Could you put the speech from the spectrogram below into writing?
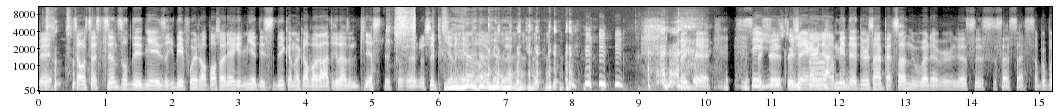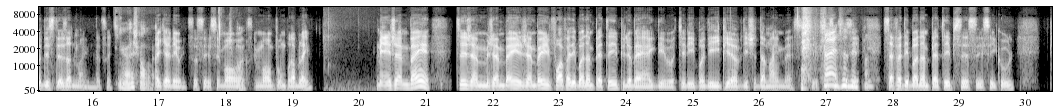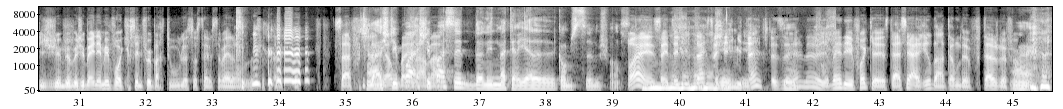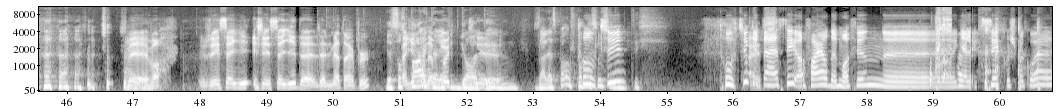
Mais sais, on s'ostine sur des niaiseries, des fois, genre, on passe une heure et demie à décider comment on va rentrer dans une pièce, là, pour euh, je sais plus quelle raison. que. Fait que, fait que, gérer une armée de 200 personnes ou whatever, là, c'est- ça, ça, ça, on peut pas décider ça de même, là. Ouais, je comprends. Ok, anyway, ça c'est c'est mon, c'est mon, mon problème. Mais j'aime bien, tu sais, j'aime j'aime bien, j'aime bien, il faut faire des bonhommes pétés, puis là, ben, avec des, tu sais, des body pieuvres, des shit de même, ben, c'est- c'est- ça, Ouais, fait ça, c'est des, fun. ça fait des bonhommes pétés, puis c'est- c'est c'est cool. Puis j'ai j'ai bien aimé pouvoir crisser le feu partout, là, ça c'était c'était bien drôle. là. Ça, a foutu la Ah, je merde t'ai ben pas, en je t'ai pas assez donné de matériel combustible, je pense. Ouais, ça a été limitant, ça a été limitant, je te dirais. Là. Il y a bien des fois que c'était assez aride en termes de foutage de feu. Ouais. Mais bon, j'ai essayé, j'ai essayé de, de le mettre un peu. Il y a sur Malgré Terre qu'on a pas pu te gâter. euh. Dans l'espace, je sûr que c'est Trouves-tu? que t'as assez offert de muffins euh, galactiques ou je sais pas quoi?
